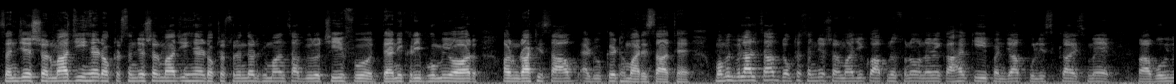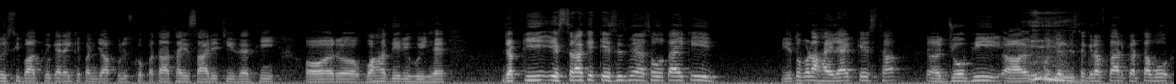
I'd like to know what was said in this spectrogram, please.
संजय शर्मा जी हैं, डॉक्टर संजय शर्मा जी हैं, डॉक्टर सुरेंद्र धीमान साहब, ब्यूरो चीफ, दैनिक हरी भूमि और अरुण राठी साहब एडवोकेट हमारे साथ हैं। मोहम्मद बिलाल साहब, डॉक्टर संजय शर्मा जी को आपने सुना, उन्होंने कहा कि पंजाब पुलिस का इसमें वो भी इसी बात को कह रहे हैं कि पंजाब पुलिस को पता था, ये सारी चीज़ें थी और वहाँ देरी हुई है। जबकि इस तरह के केसेस में ऐसा होता है कि ये तो बड़ा हाईलाइट केस था जो भी इसको जल्दी से गिरफ़्तार करता, वो,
